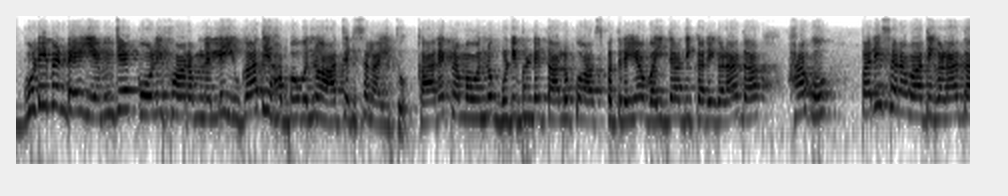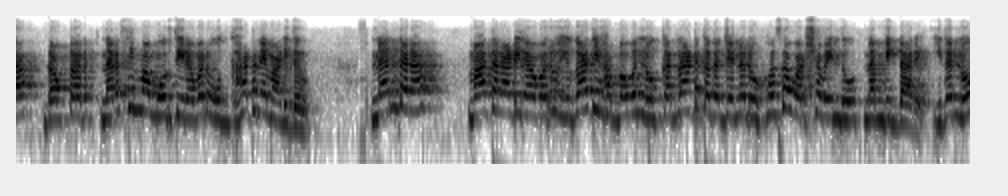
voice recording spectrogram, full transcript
ಗುಡಿಬಂಡೆ ಎಂಜೆ ಕೋಳಿ ಫಾರಂನಲ್ಲಿ ಯುಗಾದಿ ಹಬ್ಬವನ್ನು ಆಚರಿಸಲಾಯಿತು. ಕಾರ್ಯಕ್ರಮವನ್ನು ಗುಡಿಬಂಡೆ ತಾಲೂಕು ಆಸ್ಪತ್ರೆಯ ವೈದ್ಯಾಧಿಕಾರಿಗಳಾದ ಹಾಗೂ ಪರಿಸರವಾದಿಗಳಾದ ಡಾಕ್ಟರ್ ನರಸಿಂಹಮೂರ್ತಿರವರು ಉದ್ಘಾಟನೆ ಮಾಡಿದರು. ನಂತರ ಮಾತನಾಡಿದ ಅವರು, ಯುಗಾದಿ ಹಬ್ಬವನ್ನು ಕರ್ನಾಟಕದ ಜನರು ಹೊಸ ವರ್ಷವೆಂದು ನಂಬಿದ್ದಾರೆ. ಇದನ್ನು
